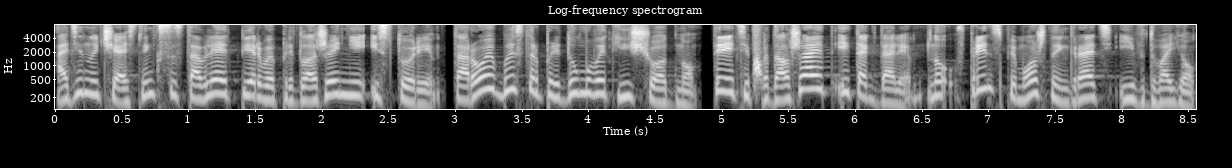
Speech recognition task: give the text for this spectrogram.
Один участник составляет первое предложение истории, второй быстро придумывает еще одно, третий продолжает и так далее. Но, ну, в принципе, можно играть и вдвоем.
